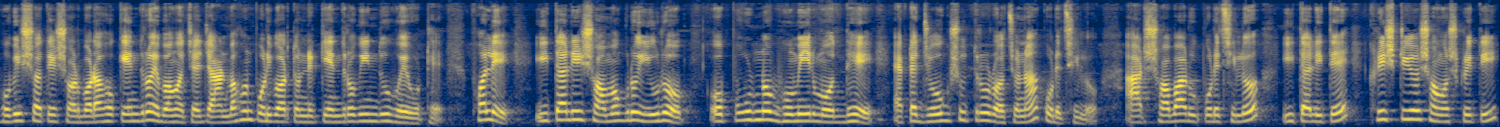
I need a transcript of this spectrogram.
ভবিষ্যতের সরবরাহ কেন্দ্র এবং হচ্ছে যানবাহন পরিবর্তনের কেন্দ্রবিন্দু হয়ে ওঠে। ফলে ইতালির সমগ্র ইউরোপ ও পূর্ণ ভূমির মধ্যে একটা যোগসূত্র রচনা করেছিল। আর সবার উপরে ছিল ইতালিতে খ্রিস্টীয় সংস্কৃতি,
